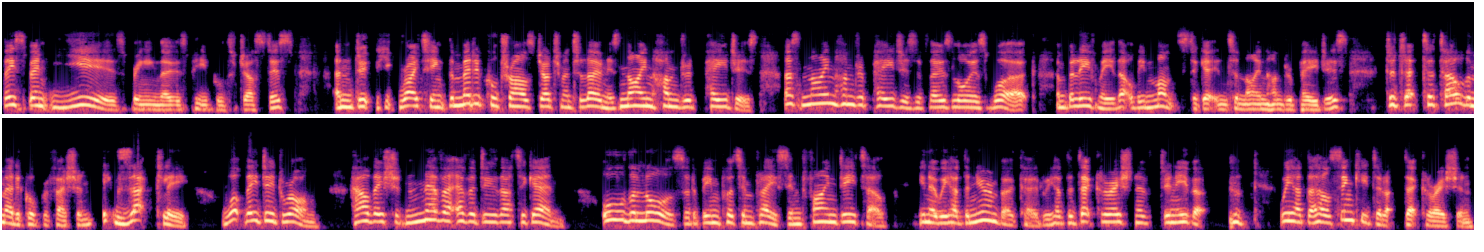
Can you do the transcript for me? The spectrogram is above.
They spent years bringing those people to justice and do, he- writing the medical trials judgment alone is 900 pages. That's 900 pages of those lawyers' work. And believe me, that'll be months to get into 900 pages to, t- to tell the medical profession exactly what they did wrong, how they should never ever do that again. All the laws that have been put in place in fine detail. You know, we had the Nuremberg Code, we had the Declaration of Geneva, we had the Helsinki De- Declaration,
